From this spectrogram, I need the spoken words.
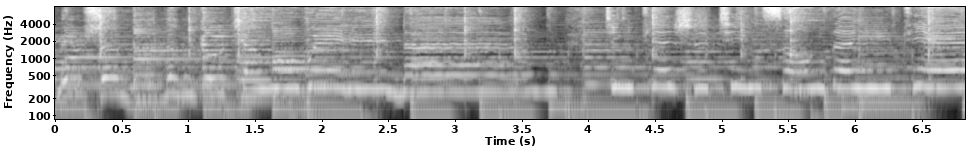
没有什么能够将我为难。今天是轻松的一天。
